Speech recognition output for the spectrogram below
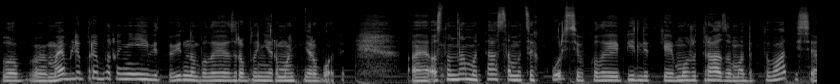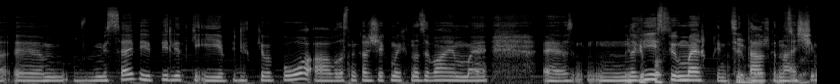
було меблі прибрані і відповідно були зроблені ремонтні роботи. Е, Основна мета саме цих курсів, коли підлітки можуть разом адаптуватися, е, місцеві підлітки і підлітки ВПО, а власне кажучи, як ми їх називаємо, е, е, нові пос- співмешканці, так наші.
